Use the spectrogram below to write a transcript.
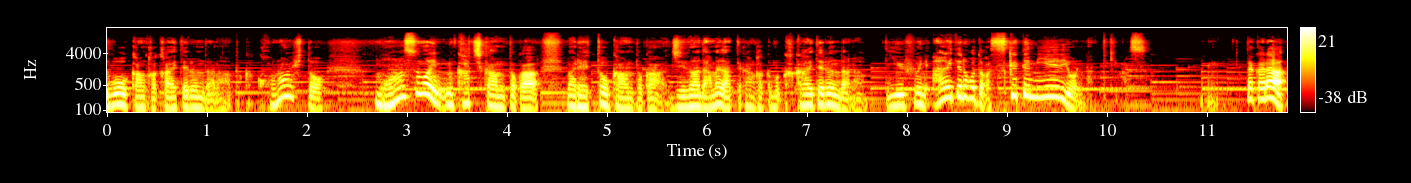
乏感抱えてるんだなとか、この人、ものすごい無価値観とか、まあ、劣等感とか、自分はダメだって感覚も抱えてるんだなっていうふうに相手のことが透けて見えるようになってきます。うん、だから、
